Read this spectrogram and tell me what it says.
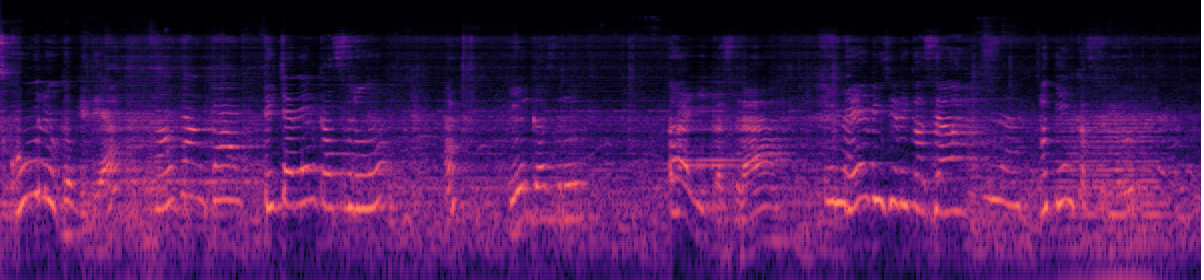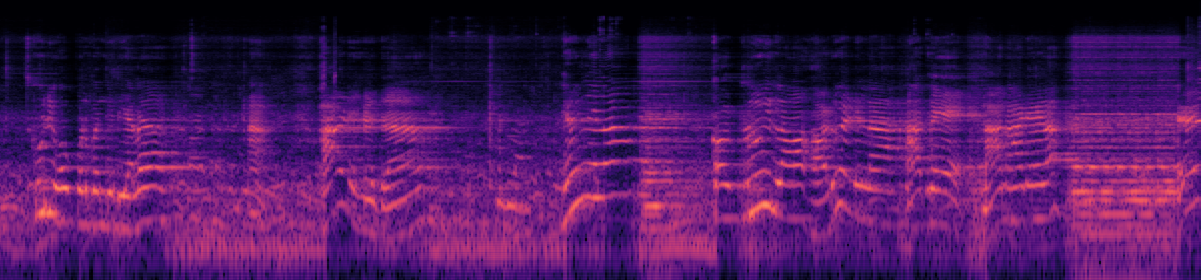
ಸ್ಕೂಲಿಗೆ ಹೋಗಿದ್ಯಾ? ಹೌದು ಟೀಚರ್ ಏನ್ ಕಲ್ಸಿದ್ರು? ಹ? ಏನ್ ಕಲ್ಸಿದ್ರು? ತಾಯಿ ಕಸ್ರಾ ಇನ್ನ ಎ ಬಿ ಸಿ ಡಿ ಕಲ್ಸ್ದ ಮತ್ತೇನ್ ಕಲ್ಸಿದ್ರು? ಸ್ಕೂಲಿಗೆ ಹೋಗ್ಕೊಂಡು ಬಂದಿದೆಯಲ್ಲ. ಹಾಡು ಹೇಳಿದ್ರ? ಹೇಳಿಲ್ಲ. ಕಲ್ತ್ರು ಇಲ್ಲ ಹಾಡು ಹೇಳಿಲ್ಲ. ಆದ್ರೆ ನಾನು ಹಾಡು ಹೇಳ. ಹೇಳ.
